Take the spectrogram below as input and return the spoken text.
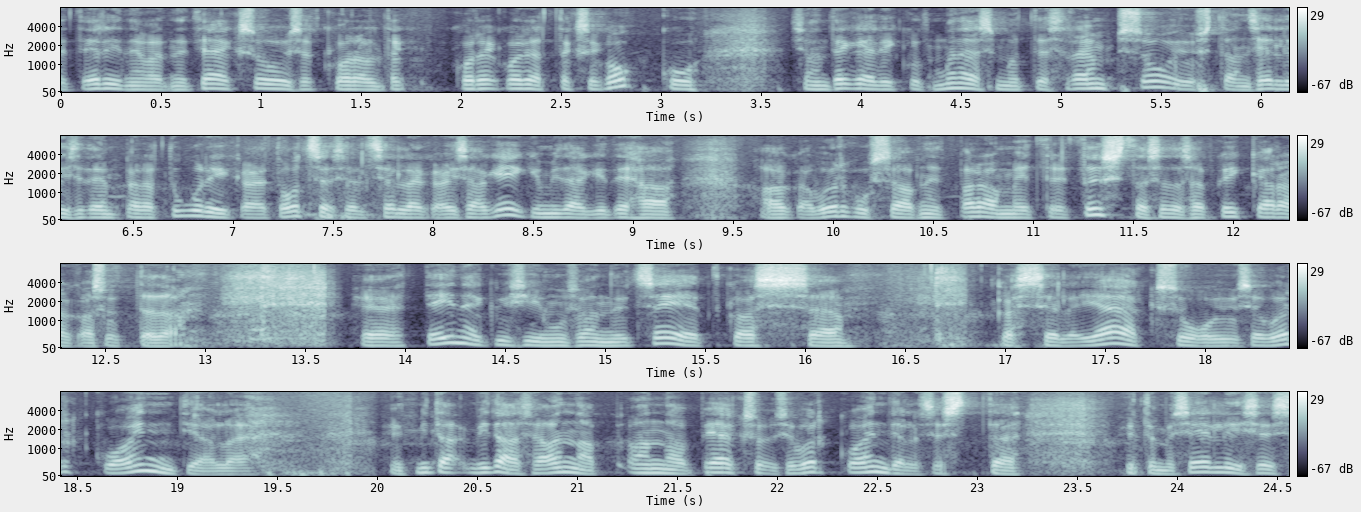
et erinevad need jääksoojused korralda-, korjatakse kokku. see on tegelikult mõnes mõttes rämpsoojus, ta on sellise temperatuuriga, et otseselt sellega ei saa keegi midagi teha. aga võrgus saab neid parameetreid tõsta, seda saab kõike ära kasutada. teine küsimus on nüüd see, et kas, kas selle jääksoojuse võrku andjale et mida, mida see annab, annab jääksoojuse võrku andjale, sest ütleme sellises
